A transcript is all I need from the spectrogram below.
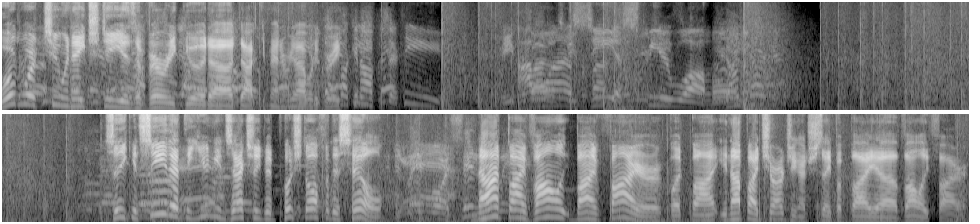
World War II in HD is a very good uh, documentary. I would agree. I want to see a spear. So you can see that the Union's actually been pushed off of this hill, not by volley, by fire, but by not by charging, I should say, but by uh, volley fire.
